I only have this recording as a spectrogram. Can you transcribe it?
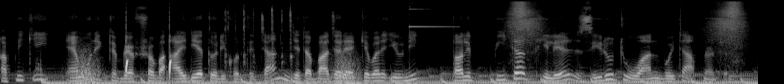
আপনি কি এমন একটা ব্যবসা বা আইডিয়া তৈরি করতে চান যেটা বাজারে একেবারে ইউনিক তাহলে পিটার থিলের জিরো টু ওয়ান বইটা আপনার জন্য।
